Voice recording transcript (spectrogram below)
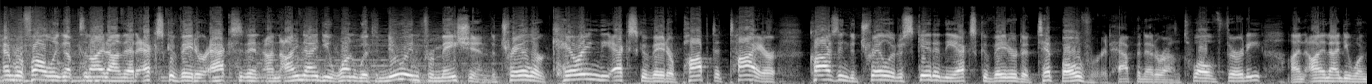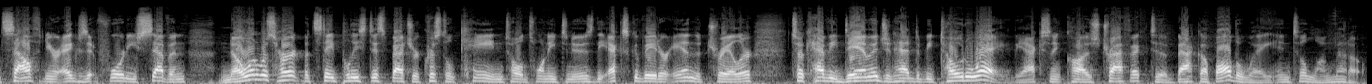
And we're following up tonight on that excavator accident on I-91 with new information. The trailer carrying the excavator popped a tire, causing the trailer to skid and the excavator to tip over. It happened at around 1230 on I-91 South near exit 47. No one was hurt, but State Police Dispatcher Crystal Kane told 22 News the excavator and the trailer took heavy damage and had to be towed away. The accident caused traffic to back up all the way into Longmeadow.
